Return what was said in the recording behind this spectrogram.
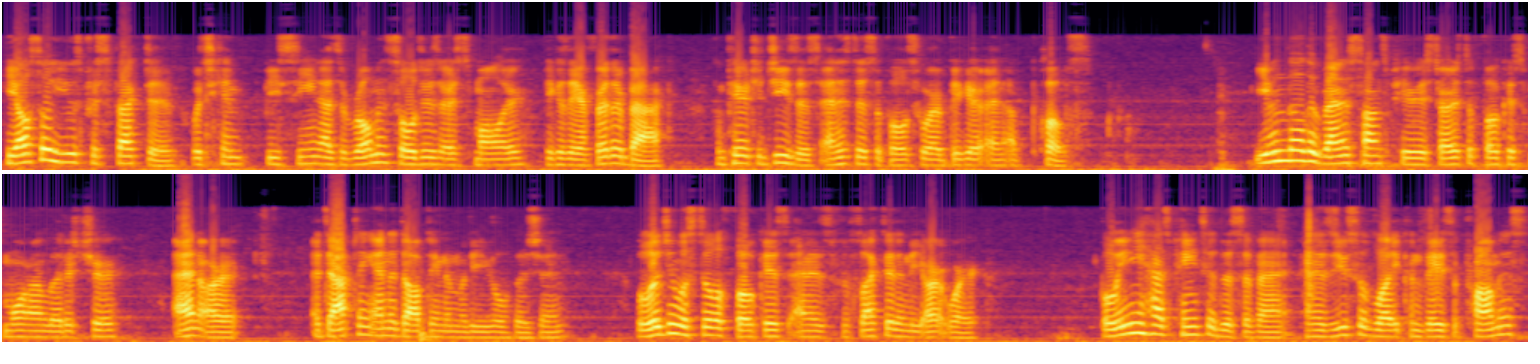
He also used perspective, which can be seen as the Roman soldiers are smaller because they are further back, compared to Jesus and his disciples who are bigger and up close. Even though the Renaissance period started to focus more on literature and art, adapting and adopting the medieval vision, religion was still a focus and is reflected in the artwork. Bellini has painted this event, and his use of light conveys the promise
